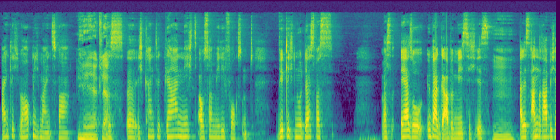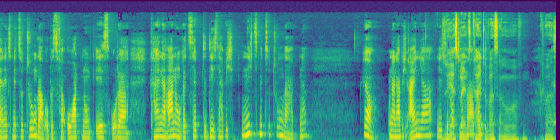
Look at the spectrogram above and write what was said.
eigentlich überhaupt nicht meins war. Ja, ja, klar. Das, äh, ich kannte gar nichts außer Medifox und wirklich nur das, was, was eher so übergabemäßig ist. Alles andere habe ich ja nichts mit zu tun gehabt, ob es Verordnung ist oder keine Ahnung, Rezepte, dies habe ich nichts mit zu tun gehabt. Ne? Ja, und dann habe ich ein Jahr Also Jessica erstmal ins kalte Wasser geworfen, quasi.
